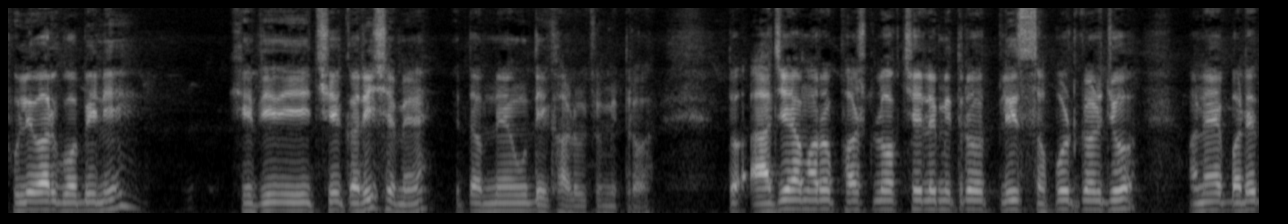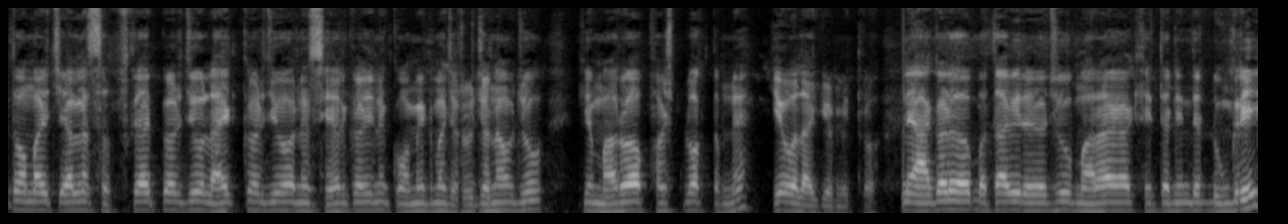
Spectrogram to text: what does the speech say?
ફુલેવાર ગોબીની ખેતી છે કરી છે મેં, એ તમને હું દેખાડું છું મિત્રો. તો આજે અમારો ફર્સ્ટ વ્લોગ છે એટલે મિત્રો, પ્લીઝ સપોર્ટ કરજો. અને બને તો અમારી ચેનલને સબસ્ક્રાઈબ કરજો લાઇક કરજો અને શેર કરીને કોમેન્ટમાં જરૂર જણાવજો કે મારો આ ફર્સ્ટ બ્લોગ તમને કેવો લાગ્યો મિત્રો? અને આગળ બતાવી રહ્યો છું મારા ખેતરની અંદર ડુંગળી,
